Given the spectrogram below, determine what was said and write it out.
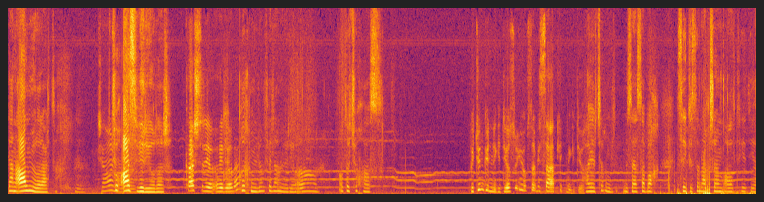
Yani almıyorlar artık. Çok az veriyorlar. Kaç lira veriyorlar? 40 milyon falan veriyorlar. Aa, O da çok az. bütün gün mü gidiyorsun yoksa bir saatlik mi gidiyorsun? Hayır canım mesela sabah 8'den akşam 6-7'ye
